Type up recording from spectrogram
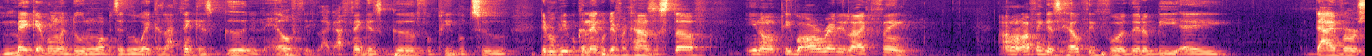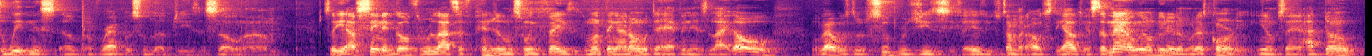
make everyone do it in one particular way because I think it's good and healthy. Like I think it's good for people to different people connect with different kinds of stuff. You know, people already like think. I don't know. I think it's healthy for there to be a diverse witness of, of rappers who love Jesus. So, um, so yeah, I've seen it go through lots of pendulum swing phases. One thing I don't want to happen is like, oh, well, that was the super Jesus phase. We was talking about all this theology and stuff. Now we don't do that anymore. That's corny. You know what I'm saying? I don't,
